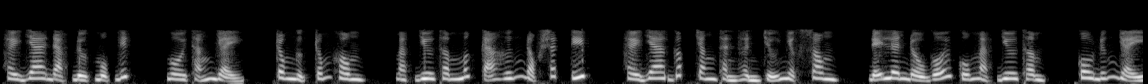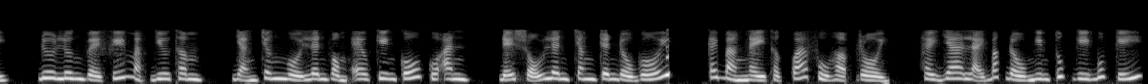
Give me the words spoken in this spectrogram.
hề gia đạt được mục đích, ngồi thẳng dậy, trong ngực trống không, mặt dư thâm mất cả hứng đọc sách tiếp, hề gia gấp chăn thành hình chữ nhật xong, để lên đầu gối của mặt dư thâm, cô đứng dậy, đưa lưng về phía mặt dư thâm, dạng chân ngồi lên vòng eo kiên cố của anh, để sổ lên chăn trên đầu gối, cái bàn này thật quá phù hợp rồi, hề gia lại bắt đầu nghiêm túc ghi bút ký,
